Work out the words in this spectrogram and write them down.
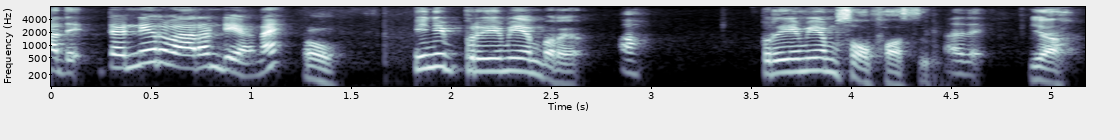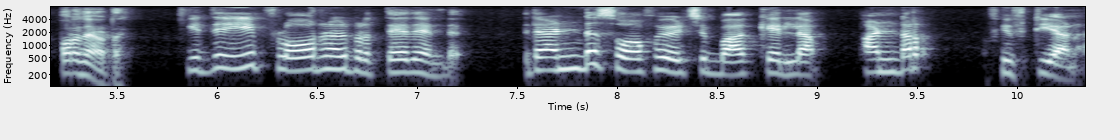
അതെ ടെൻ ഇയർ വാറണ്ടി ആണേ. ഓ ഇനി പ്രീമിയം പറയാം. പ്രീമിയം സോഫാസ് അതെ. യാ പറഞ്ഞാട്ടെ. ഇത് ഈ ഫ്ലോറിന് ഒരു പ്രത്യേകതയുണ്ട്. രണ്ട് സോഫ ഒഴിച്ച് ബാക്കിയെല്ലാം അണ്ടർ ഫിഫ്റ്റി ആണ്.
